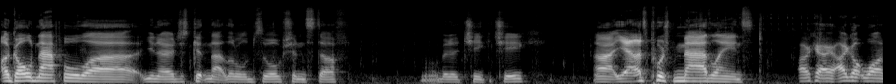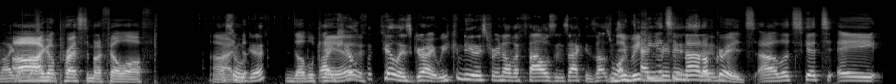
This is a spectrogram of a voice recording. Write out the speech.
a golden apple, uh, you know, just getting that little absorption and stuff. A little bit of cheeky cheek. Alright, yeah, let's push mad lanes. Okay, I got one. I Ah, got. I one. got Preston, but I fell off. That's Alright, all good. double Like, kill for kill is great. We can do this for another thousand seconds. That's what. Dude, we 10 can get some mad in. upgrades. Uh, let's get a,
